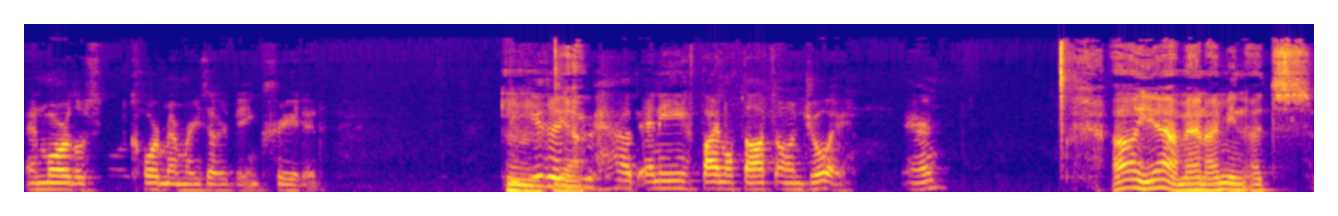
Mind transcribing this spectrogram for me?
and more of those core memories that are being created. Do mm, either yeah. you have any final thoughts on joy, Aaron? Oh uh, yeah, man. I mean, it's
